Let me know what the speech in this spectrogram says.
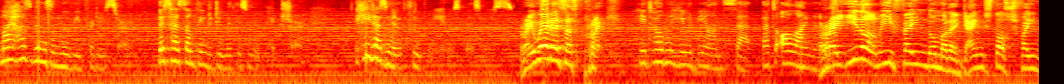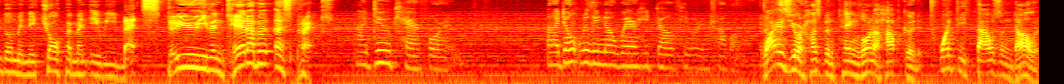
My husband's a movie producer. This has something to do with his new picture. He doesn't include me in his business. Right, where is this prick? He told me he would be on set. That's all I know. Right, either we find him or the gangsters find him and they chop him into wee bits. Do you even care about this prick? I do care for him. But I don't really know where he'd go if he were in trouble. Why is your husband paying Lorna Hopgood $20,000?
